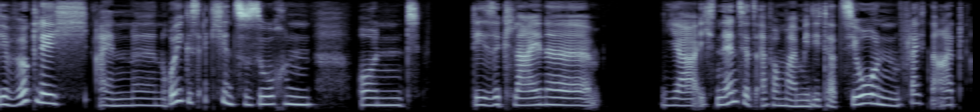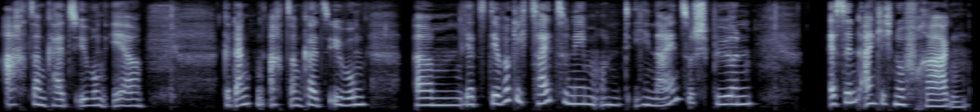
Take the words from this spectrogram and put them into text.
dir wirklich ein ruhiges Eckchen zu suchen und diese kleine, ja, ich nenne es jetzt einfach mal Meditation, vielleicht eine Art Achtsamkeitsübung, eher Gedankenachtsamkeitsübung, ähm, jetzt dir wirklich Zeit zu nehmen und hineinzuspüren. Es sind eigentlich nur Fragen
